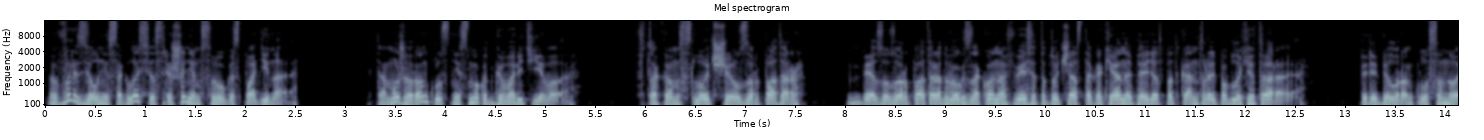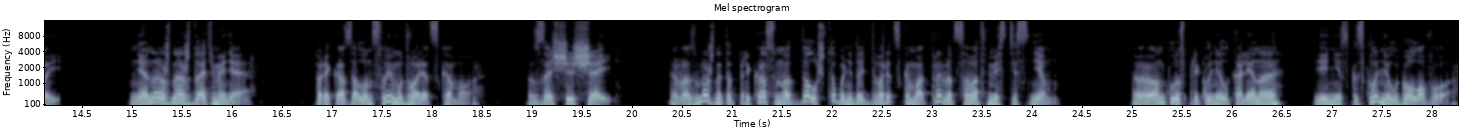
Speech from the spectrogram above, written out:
выразил несогласие с решением своего господина. К тому же Ронклус не смог отговорить его. «В таком случае, узурпатор...» «Без узурпатора двух законов весь этот участок океана перейдет под контроль Паблохитара», — перебил Ронклус иной. «Не нужно ждать меня», — приказал он своему дворецкому. «Защищай». Возможно, этот приказ он отдал, чтобы не дать дворецкому отправиться в ад вместе с ним. Ронклус преклонил колено, и низко склонил голову.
